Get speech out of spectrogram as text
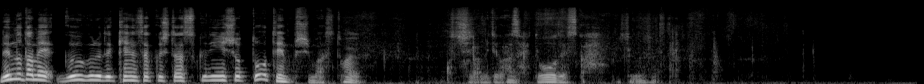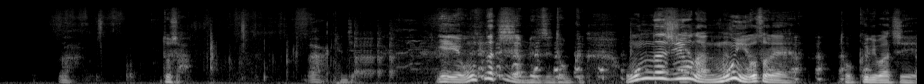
念のため Google で検索したスクリーンショットを添付しますと、はい。こちら見てください、どうですか？見せてくださどうした？い。あ、ちいやいや同じじゃん別にとっく同じようなもんよそれとっくり鉢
